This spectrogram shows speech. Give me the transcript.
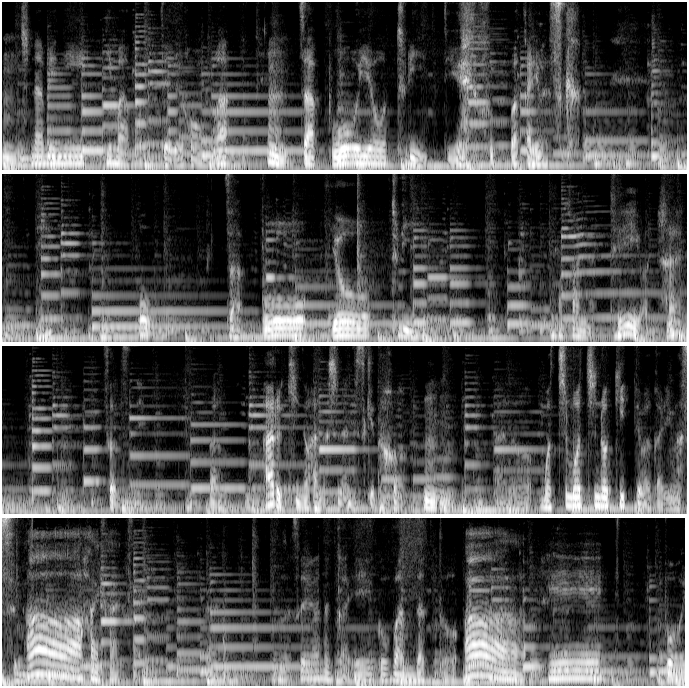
うん。ちなみに今持ってる本は、うん。The Boyo Tree っていうの分かりますか？おう ?The Boyo Tree。わかんない。ツリーは木はい。そうですね。まあ、ある木の話なんですけど、うん。もちもちの木って分かります？ああ、はいはいはい。まあそれはなんか英語版だと、ああ、へえ。ボー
